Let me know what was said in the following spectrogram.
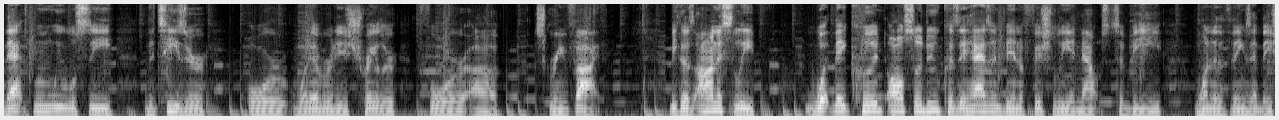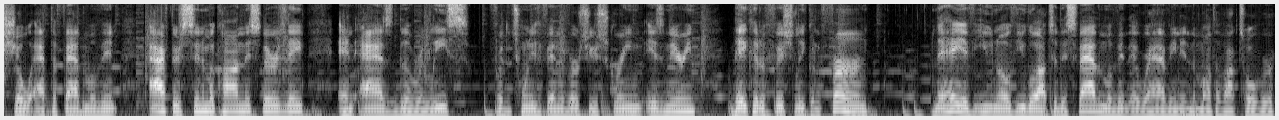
that's when we will see the teaser or whatever it is trailer for uh, Scream 5. Because honestly, what they could also do, because it hasn't been officially announced to be one of the things that they show at the Fathom event, after CinemaCon this Thursday, and as the release for the 25th anniversary of Scream is nearing, they could officially confirm that hey, if you know if you go out to this Fathom event that we're having in the month of October,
